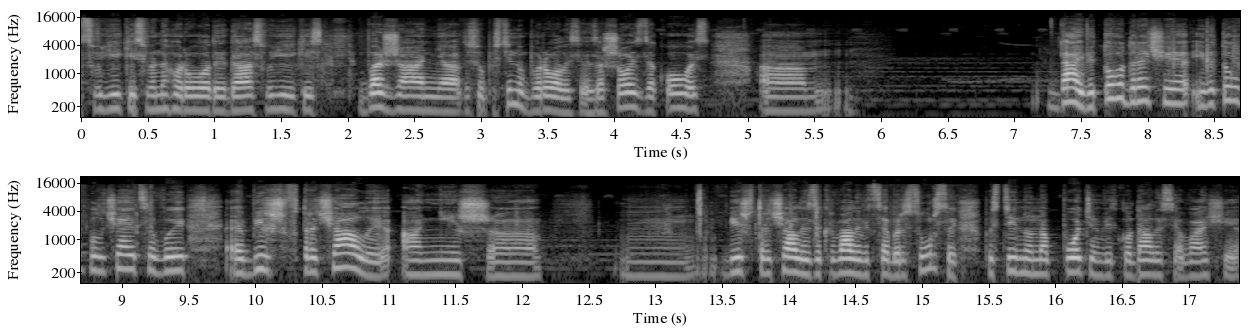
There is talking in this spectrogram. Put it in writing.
свої якісь винагороди, да, свої якісь бажання. Тобто постійно боролися за щось, за когось. Да, і від того, до речі, і від того, виходить, ви е, більш втрачали, аніж е, більш втрачали закривали від себе ресурси, постійно на потім відкладалися ваші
